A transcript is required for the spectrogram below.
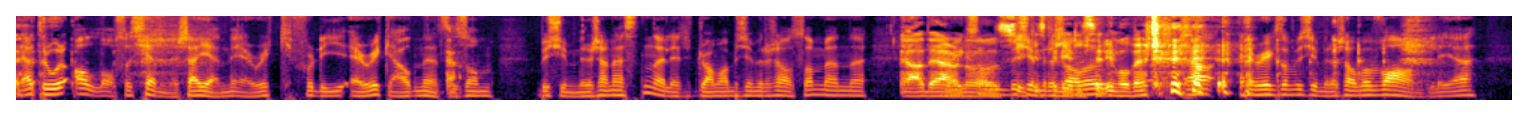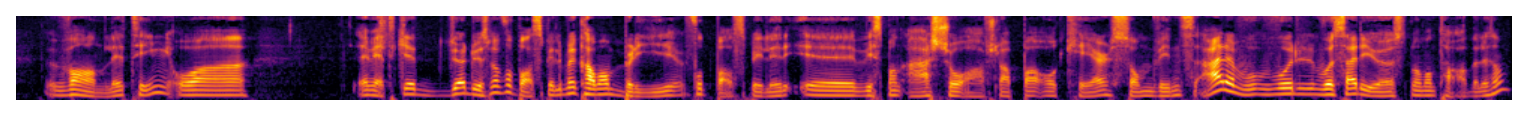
jeg tror alle også kjenner seg igjen i Eric, fordi Eric er jo den eneste Ja. som bekymrer seg nesten. Eller Drama bekymrer seg også, men uh, Ja, det er jo noen psykiske lidelser involvert. ja, Eric som bekymrer seg over vanlige, vanlige ting. Og jeg vet ikke, du er du som er fotballspiller, men kan man bli fotballspiller eh, hvis man er så avslappa og care som Vince er? Hvor, hvor, hvor seriøst må man ta det, liksom?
